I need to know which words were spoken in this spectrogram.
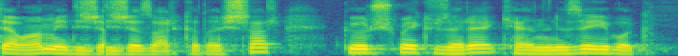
devam edeceğiz arkadaşlar. Görüşmek üzere. Kendinize iyi bakın.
